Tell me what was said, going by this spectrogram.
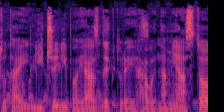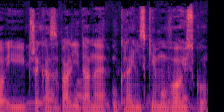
tutaj liczyli pojazdy, które jechały na miasto i przekazywali dane ukraińskiemu wojsku,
